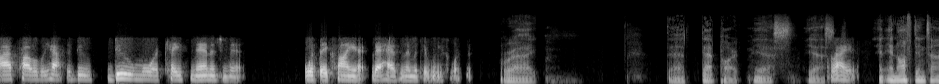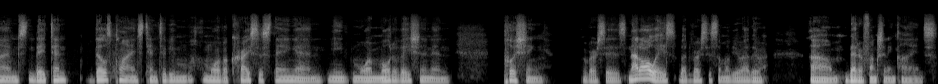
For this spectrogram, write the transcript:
i probably have to do do more case management with a client that has limited resources. Right. That that part yes yes. Right. And and oftentimes they tend those clients tend to be more of a crisis thing and need more motivation and pushing versus not always but versus some of your other um, better functioning clients.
